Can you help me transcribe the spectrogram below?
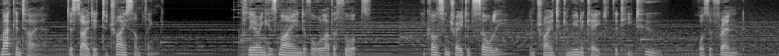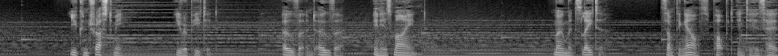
McIntyre decided to try something. Clearing his mind of all other thoughts, he concentrated solely on trying to communicate that he too was a friend. You can trust me, he repeated, over and over in his mind. Moments later, something else popped into his head.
